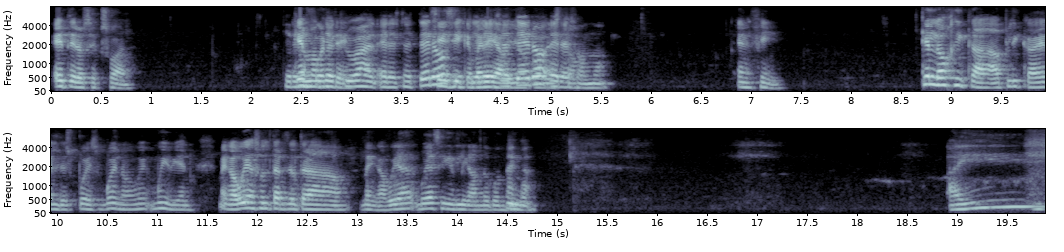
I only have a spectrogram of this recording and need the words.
heterosexual. Si eres Qué fuerte. homosexual, eres hetero, Sí, sí, y que si eres hetero, eres homo. En fin. ¿Qué lógica aplica él después? Bueno, muy- muy bien. Venga, voy a soltarte otra. Venga, voy a, voy a seguir ligando contigo. Venga. Ahí.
